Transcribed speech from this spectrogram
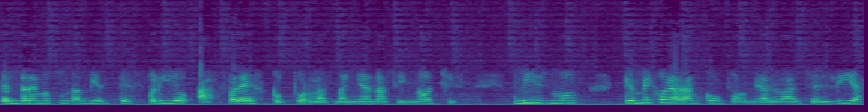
Tendremos un ambiente frío a fresco por las mañanas y noches, mismos que mejorarán conforme avance el día.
